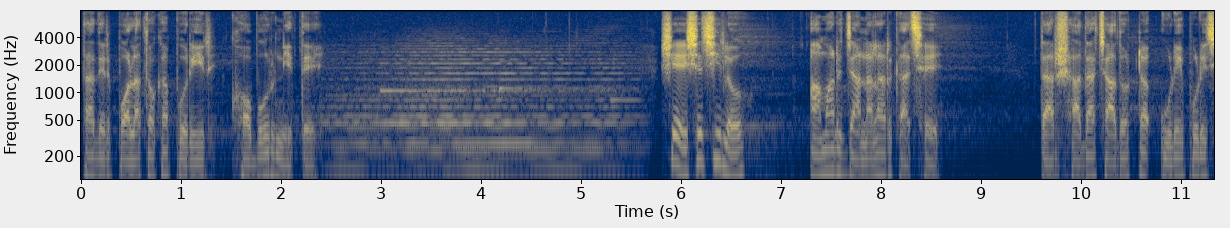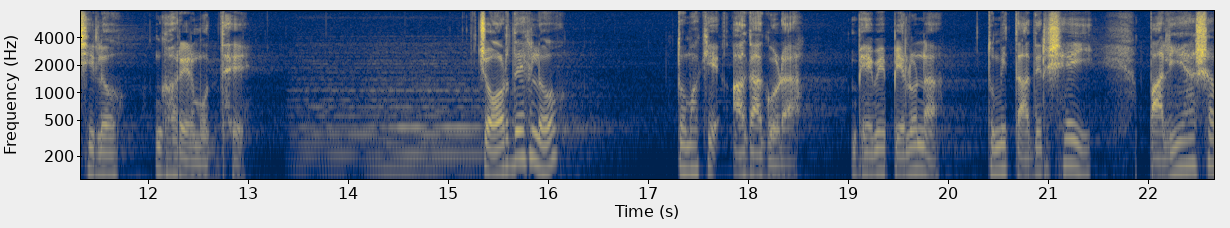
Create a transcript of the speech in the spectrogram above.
তাদের পলাতকা পরীর খবর নিতে। সে এসেছিল আমার জানালার কাছে, তার সাদা চাদরটা উড়ে পড়েছিল ঘরের মধ্যে। চর দেখল তোমাকে আগাগোড়া। ভেবে পেল না তুমি তাদের সেই পালিয়ে আসা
